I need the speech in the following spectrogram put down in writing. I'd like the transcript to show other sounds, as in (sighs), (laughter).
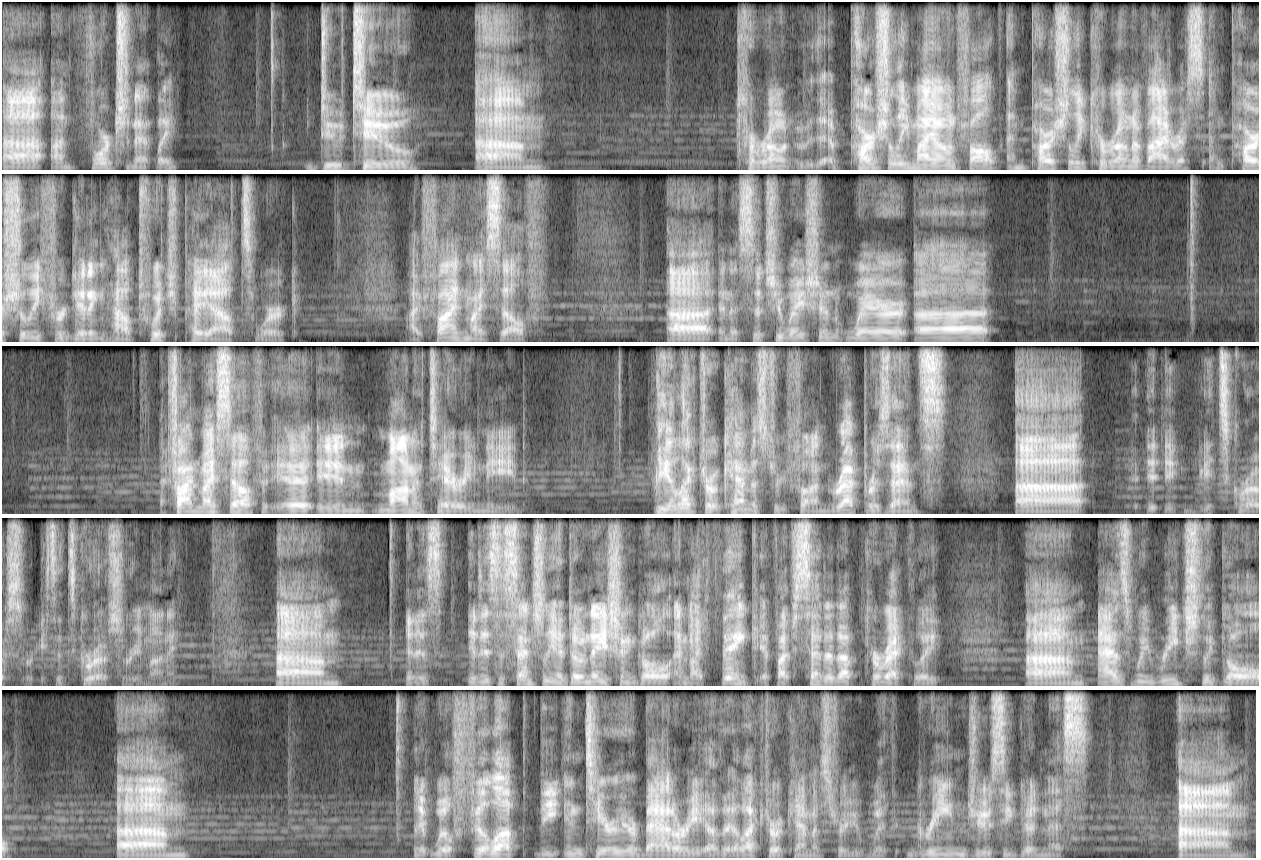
Uh, unfortunately, due to um, corona, partially my own fault, and partially coronavirus, and partially forgetting how Twitch payouts work, I find myself uh, in a situation where uh, I find myself in monetary need. The electrochemistry fund represents uh, i i- it's groceries. It's grocery money. Um, it is it is essentially a donation goal, and I think if I've set it up correctly, um, as we reach the goal, um, it will fill up the interior battery of electrochemistry with green juicy goodness. Um,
